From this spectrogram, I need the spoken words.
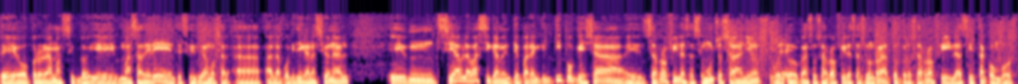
eh, o programas eh, más adherentes, digamos, a, a, la política nacional, em, se habla básicamente para el tipo que ya eh, cerró filas hace muchos años, o en todo caso cerró filas hace un rato, pero cerró filas y está con vos,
